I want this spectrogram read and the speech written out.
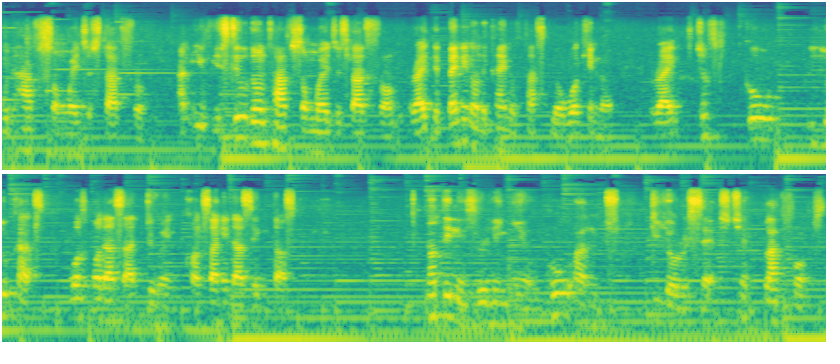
would have somewhere to start from. And if you still don't have somewhere to start from, right, depending on the kind of task you're working on, right, just go look at what others are doing concerning that same task. Nothing is really new. Go and do your research, check platforms,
